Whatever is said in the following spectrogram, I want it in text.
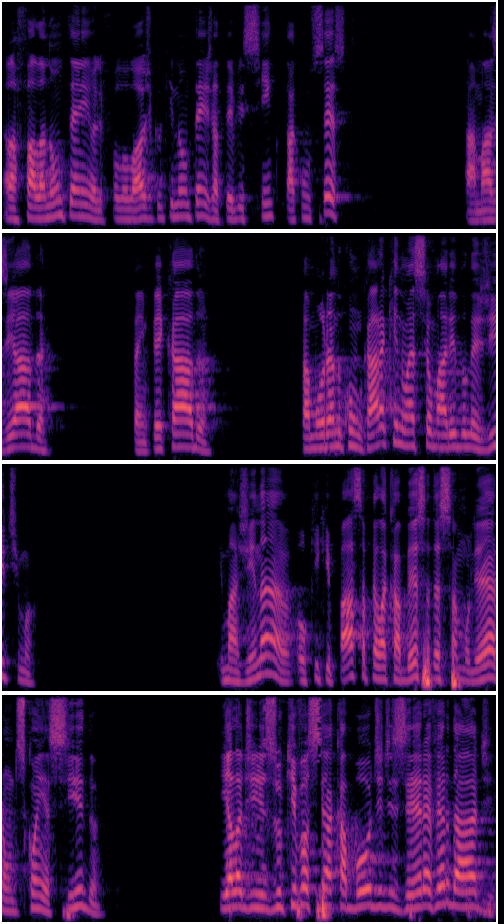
Ela fala: não tenho. Ele falou: lógico que não tem, já teve cinco, está com sexto. Está amaziada, está em pecado, está morando com um cara que não é seu marido legítimo. Imagina o que, que passa pela cabeça dessa mulher, um desconhecido. E ela diz: O que você acabou de dizer é verdade.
